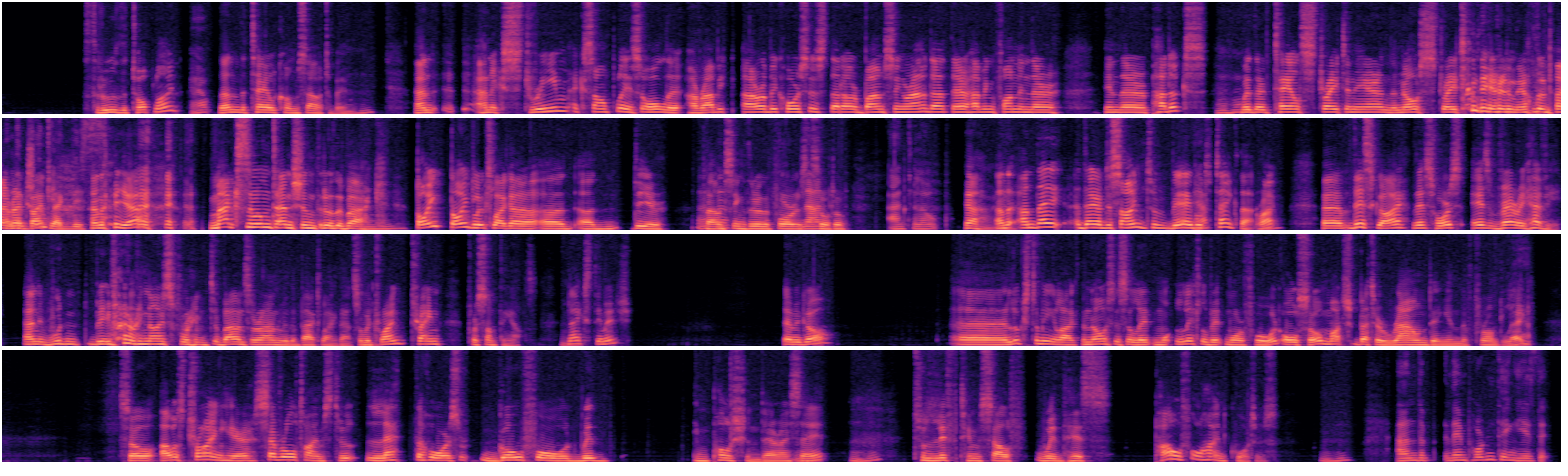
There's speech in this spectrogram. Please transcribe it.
through the top line, Yep. then the tail comes out a bit. Mm-hmm. And an extreme example is all the Arabic Arabic horses that are bouncing around out there having fun in their in their paddocks Mm-hmm. with their tails straight in the air and the nose straight in the air in the other On direction. the back like this. And yeah, maximum tension through the back. Mm-hmm. Doink doink looks like a, a, a deer bouncing through the forest, Nah. sort of. Antelope. Yeah, and and they they are designed to be able Yep. to take that, right? Uh, this guy, this horse, is very heavy, and it wouldn't be very nice for him to bounce around with a back like that. So we're trying to train for something else. Next image. There we go. Uh, looks to me like the nose is a lit mo- little bit more forward. Also, much better rounding in the front leg. Yeah. So I was trying here several times to let the horse go forward with impulsion, dare I say it, to lift himself with his powerful hindquarters. And the the important thing is that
